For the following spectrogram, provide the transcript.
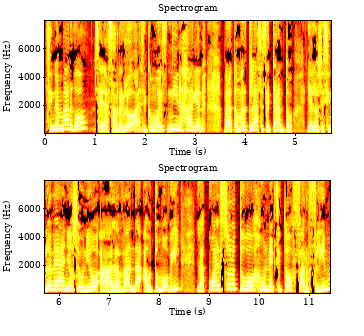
Sin embargo, se las arregló, así como es Nina Hagen, para tomar clases de canto, y a los 19 años se unió a la banda Automóvil, la cual solo tuvo un éxito Farflim,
